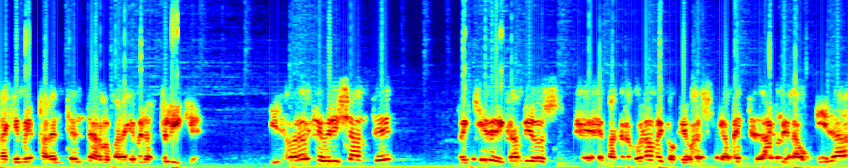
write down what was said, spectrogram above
para, que me, para entenderlo, para que me lo explique. Y la verdad que brillante, requiere de cambios eh, macroeconómicos que básicamente darle la unidad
